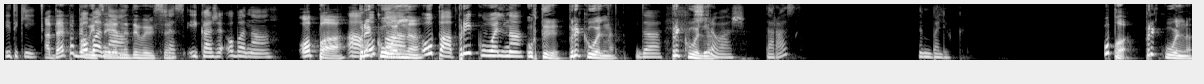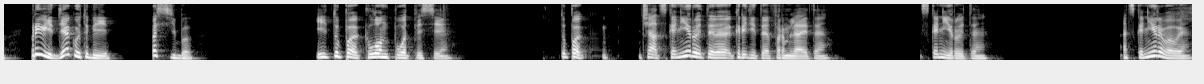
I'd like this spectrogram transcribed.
І такий, А дай подивитися, я не дивився. щас, і каже: Обана. Опа, А, прикольно. Опа, опа, прикольно. Ух ти, прикольно, Да. прикольно. Щиро ваш, Тарас Цимбалюк. Опа, прикольно. Привіт, дякую тобі. Спасибо. І тупо клон подписі. Тупо чат, сканіруйте, кредити оформляйте. Сканіруйте. Отсканірували?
